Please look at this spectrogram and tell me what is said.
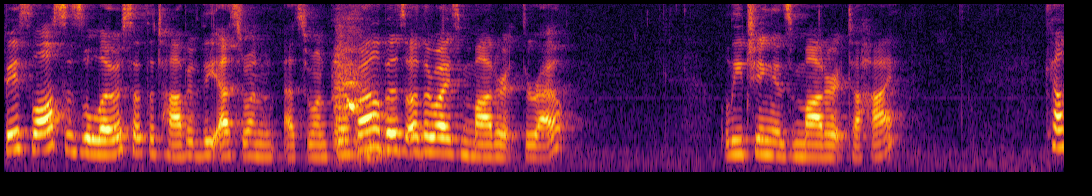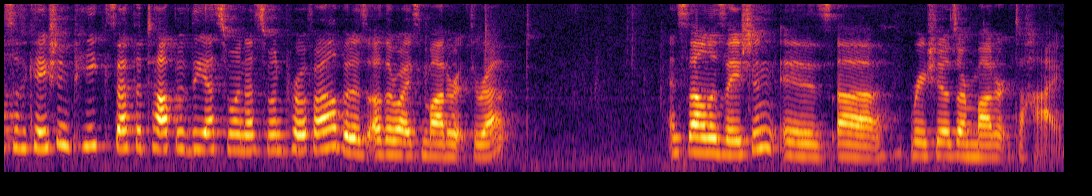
Base loss is the lowest at the top of the S1, S1 profile, but is otherwise moderate throughout. Leaching is moderate to high. Calcification peaks at the top of the S1, S1 profile, but is otherwise moderate throughout. And salinization is, uh, ratios are moderate to high.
